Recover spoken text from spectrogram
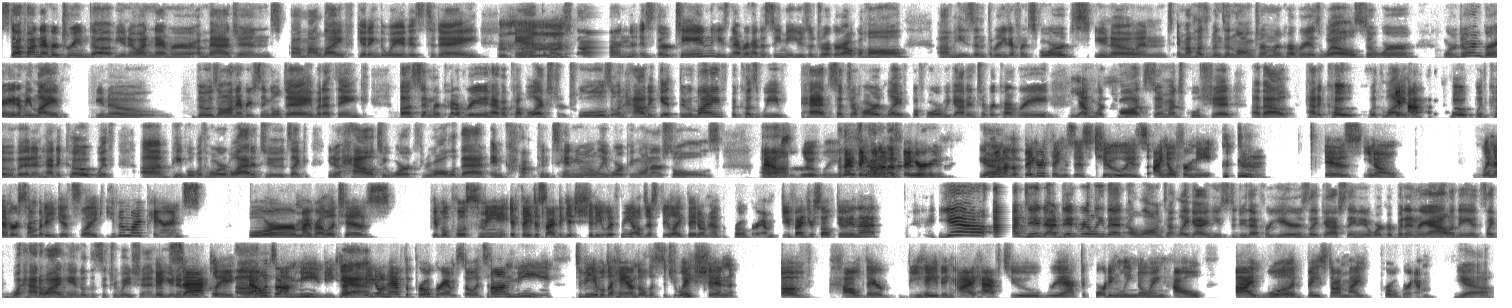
stuff I never dreamed of. You know, I never imagined uh, my life getting the way it is today. Mm-hmm. And our son is 13. He's never had to see me use a drug or alcohol. Um, he's in three different sports, you know, and and my husband's in long term recovery as well. So we're we're doing great. I mean, life, you know, goes on every single day, but I think us in recovery have a couple extra tools on how to get through life because we've had such a hard life before we got into recovery. Yep. And we're taught so much cool shit about how to cope with life yeah. and how to cope with COVID and how to cope with um, people with horrible attitudes, like, you know, how to work through all of that and co- continually working on our souls. Um, Absolutely. I think one of, of the bigger, yeah. one of the bigger things is too, is I know for me, is, you know, whenever somebody gets like, even my parents or my relatives, people close to me, if they decide to get shitty with me, I'll just be like, they don't have the program. Do you find yourself doing that? Yeah, I did. I did really that a long time. Like I used to do that for years. Like, gosh, they need a worker. But in reality, it's like, what? How do I handle the situation? Exactly. You know? um, now it's on me because yeah. they don't have the program, so it's on me to be able to handle the situation of how they're behaving. I have to react accordingly, knowing how I would based on my program. Yeah.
